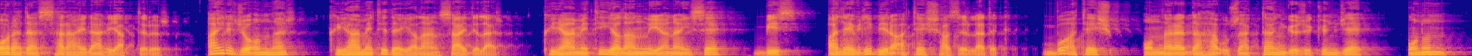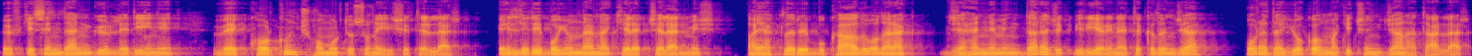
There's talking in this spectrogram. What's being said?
orada saraylar yaptırır. Ayrıca onlar kıyameti de yalan saydılar. Kıyameti yalanlayana ise biz alevli bir ateş hazırladık. Bu ateş onlara daha uzaktan gözükünce onun öfkesinden gürlediğini ve korkunç homurtusunu işitirler. Elleri boyunlarına kelepçelenmiş, ayakları bukalı olarak cehennemin daracık bir yerine tıkılınca orada yok olmak için can atarlar.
